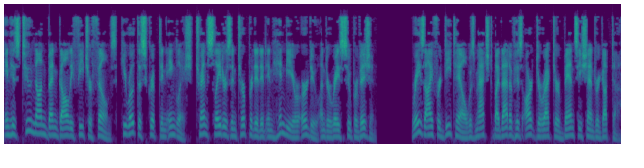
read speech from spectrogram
In his two non-Bengali feature films, he wrote the script in English, translators interpreted it in Hindi or Urdu under Ray's supervision. Ray's eye for detail was matched by that of his art director Bansi Chandragupta.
